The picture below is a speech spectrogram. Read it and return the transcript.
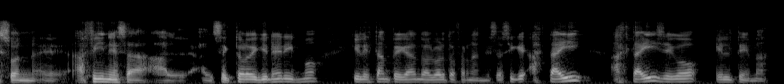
son eh, afines al, al sector de kirchnerismo, que le están pegando a Alberto Fernández. Así que hasta ahí, hasta ahí llegó el tema,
